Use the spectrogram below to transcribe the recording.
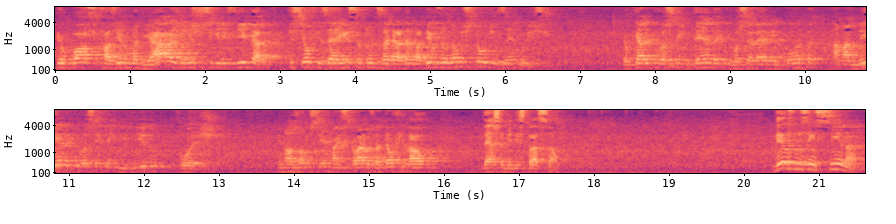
eu posso fazer uma viagem. Isso significa que se eu fizer isso eu estou desagradando a Deus? Eu não estou dizendo isso. Eu quero que você entenda e que você leve em conta a maneira que você tem vivido hoje. E nós vamos ser mais claros até o final dessa ministração. Deus nos ensina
